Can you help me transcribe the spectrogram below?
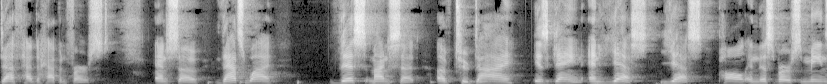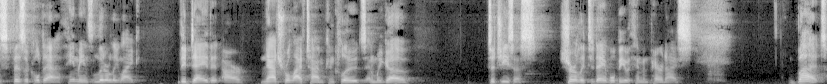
death had to happen first. And so that's why this mindset of to die is gain. And yes, yes, Paul in this verse means physical death. He means literally like the day that our natural lifetime concludes and we go to Jesus. Surely today we'll be with him in paradise. But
